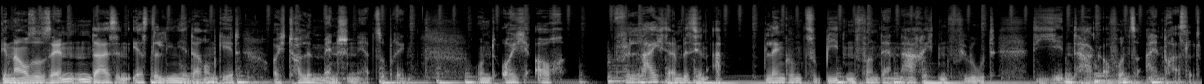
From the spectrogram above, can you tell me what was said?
genauso senden, da es in erster Linie darum geht, euch tolle Menschen näher zu bringen und euch auch vielleicht ein bisschen Ablenkung zu bieten von der Nachrichtenflut, die jeden Tag auf uns einprasselt.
